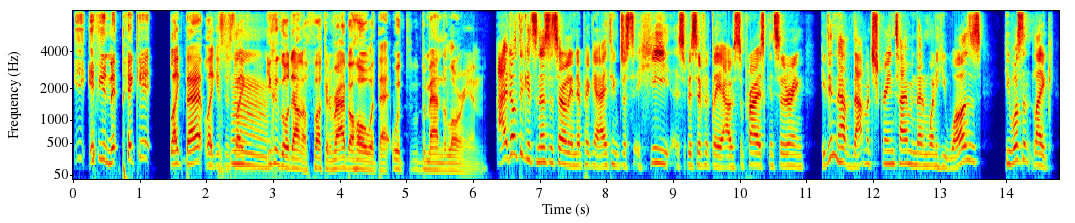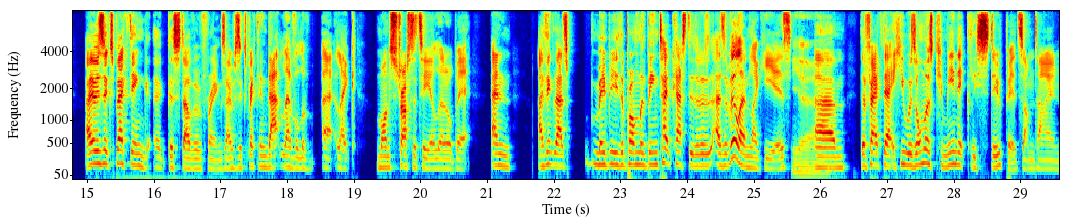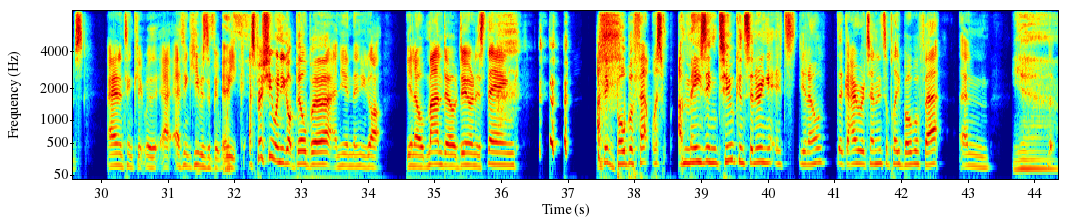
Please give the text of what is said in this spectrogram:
if you nitpick it like that, like it's just like Mm. you could go down a fucking rabbit hole with that with the Mandalorian. I don't think it's necessarily nitpicking. I think just he specifically, I was surprised considering he didn't have that much screen time. And then when he was, he wasn't like, I was expecting uh, Gustavo Frings. I was expecting that level of uh, like monstrosity a little bit. And I think that's maybe the problem with being typecasted as, as a villain like he is. Yeah. Um, the fact that he was almost comedically stupid sometimes. I don't think it was. I I think he was a bit It's- weak, it's- especially when you got Bill Burr and, you, and then you got you know Mando doing his thing. I think Boba Fett was amazing too, considering it's you know the guy returning to play Boba Fett, and yeah.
